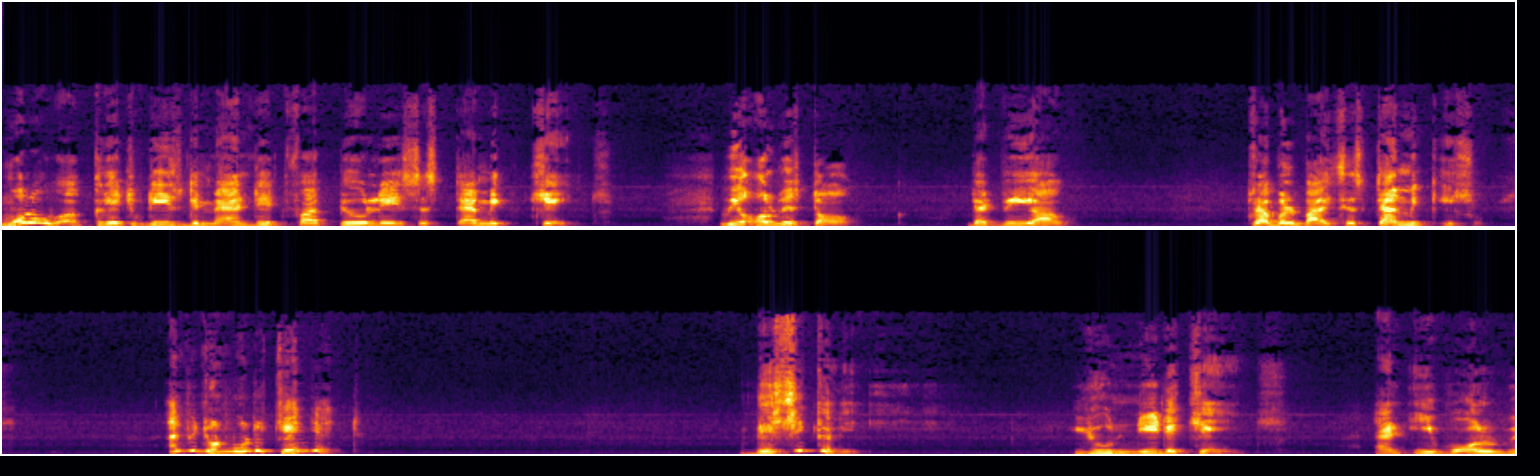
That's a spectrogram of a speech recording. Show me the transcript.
Moreover, creativity is demanded for purely systemic change. We always talk that we are troubled by systemic issues and we don't want to change it. Basically, you need a change and evolve,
